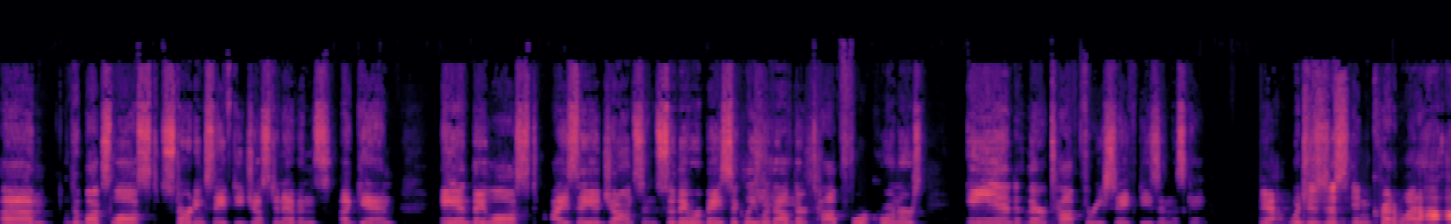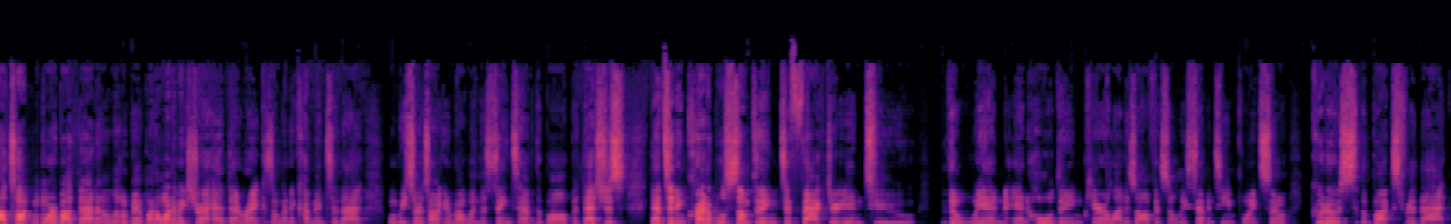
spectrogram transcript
um, the Bucs lost starting safety Justin Evans again, and they lost Isaiah Johnson. So they were basically Jeez. without their top four corners and their top three safeties in this game. Yeah, which is just incredible. And I'll talk more about that in a little bit, but I want to make sure I had that right because I'm going to come into that when we start talking about when the Saints have the ball. But that's just that's an incredible something to factor into the win and holding Carolina's offense to only 17 points. So kudos to the Bucs for that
